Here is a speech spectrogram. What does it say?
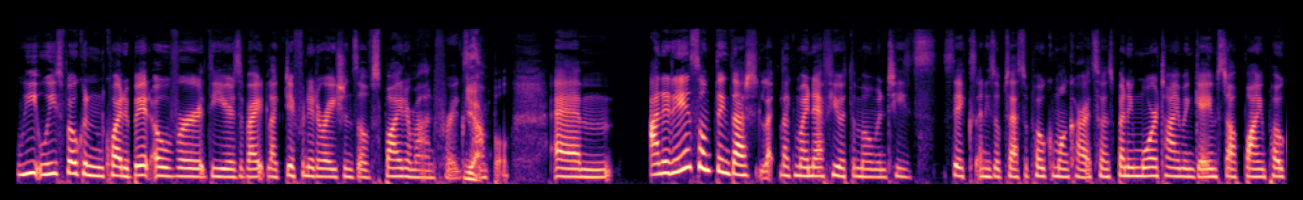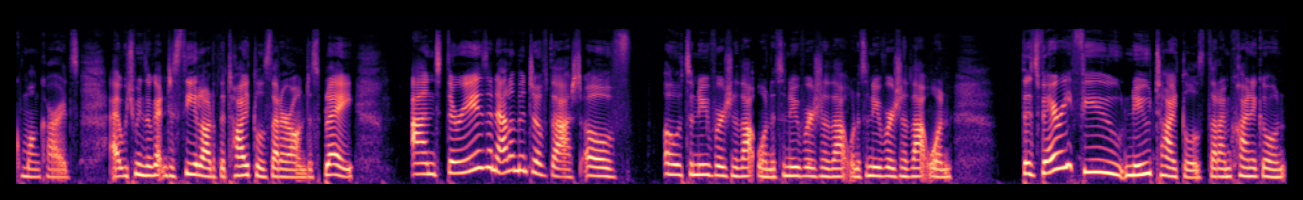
We we've spoken quite a bit over the years about like different iterations of Spider-Man, for example. Um, and it is something that like like my nephew at the moment, he's six and he's obsessed with Pokemon cards. So I'm spending more time in GameStop buying Pokemon cards, uh, which means I'm getting to see a lot of the titles that are on display. And there is an element of that of oh, it's a new version of that one, it's a new version of that one, it's a new version of that one. There's very few new titles that I'm kind of going,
